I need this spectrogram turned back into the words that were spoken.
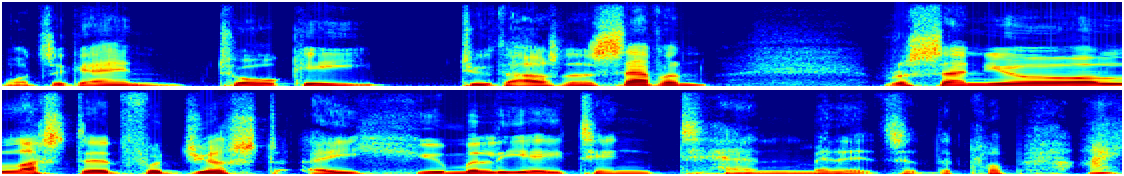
once again. Torquay, 2007. Rosenior lasted for just a humiliating 10 minutes at the club. I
